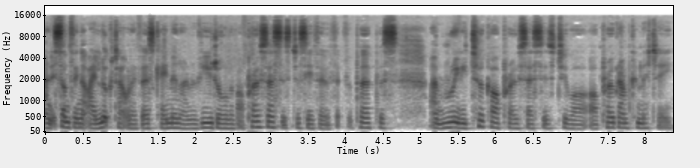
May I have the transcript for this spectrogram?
And it's something that I looked at when I first came in. I reviewed all of our processes to see if they were fit for purpose and really took our processes to our, our program committee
